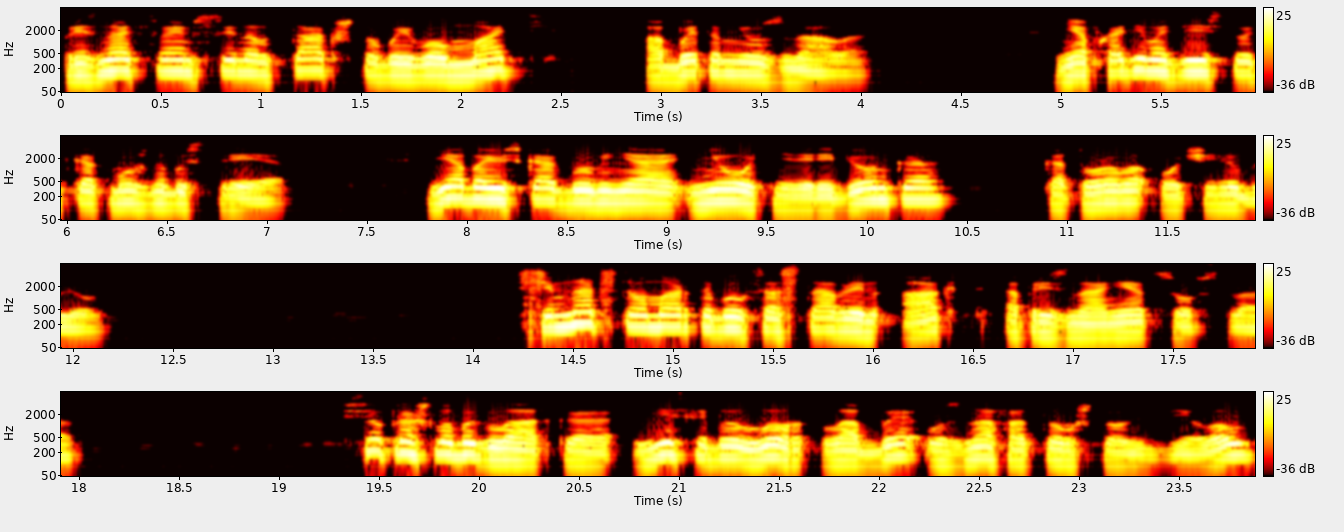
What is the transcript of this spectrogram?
признать своим сыном так, чтобы его мать об этом не узнала. Необходимо действовать как можно быстрее. Я боюсь, как бы у меня не отняли ребенка, которого очень люблю». 17 марта был составлен акт о признании отцовства. Все прошло бы гладко, если бы лор Лабе, узнав о том, что он сделал,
